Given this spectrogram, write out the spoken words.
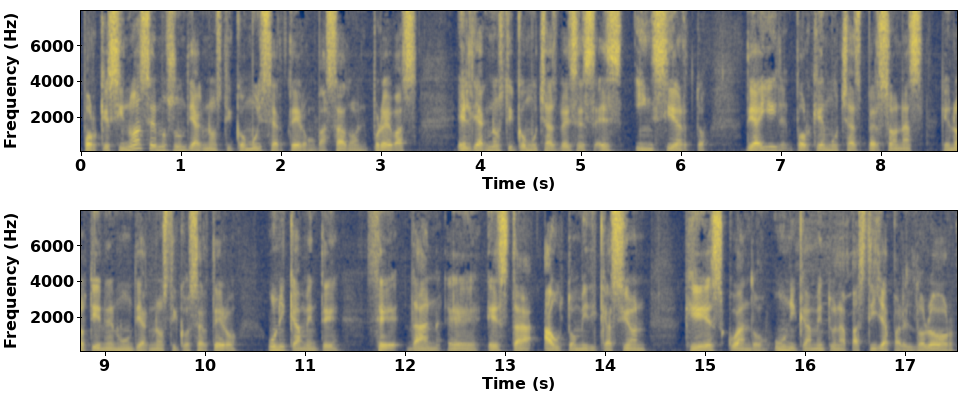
Porque si no hacemos un diagnóstico muy certero basado en pruebas, el diagnóstico muchas veces es incierto de ahí por qué muchas personas que no tienen un diagnóstico certero únicamente se dan eh, esta automedicación, que es cuando únicamente una pastilla para el dolor,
